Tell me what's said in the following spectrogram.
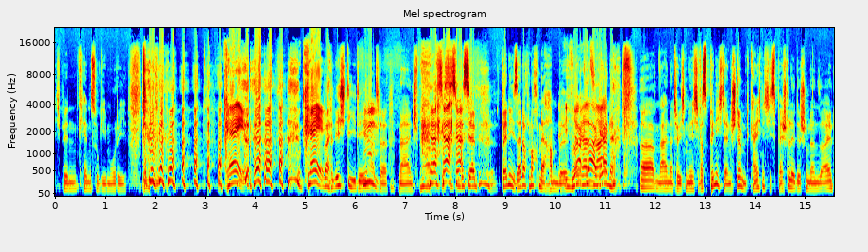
Ich bin Ken Sugimori, Okay. Okay. weil ich die Idee Hm. hatte. Nein, Spaß. Das ist ein bisschen. Benny, sei doch noch mehr humble. Ich ja, klar, sagen. gerne. Ähm, nein, natürlich nicht. Was bin ich denn? Stimmt. Kann ich nicht die Special Edition dann sein?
